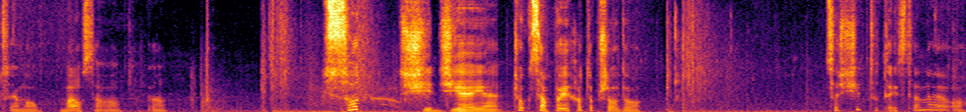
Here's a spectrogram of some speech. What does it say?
Co ja mam? Mausa mam, no. Co się dzieje? Czołg sam pojechał do przodu. Coś się tutaj stanęło.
